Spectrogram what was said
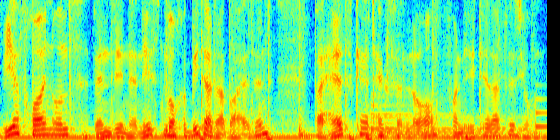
Wir freuen uns, wenn Sie in der nächsten Woche wieder dabei sind bei Healthcare Tax Law von ETH Vision.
